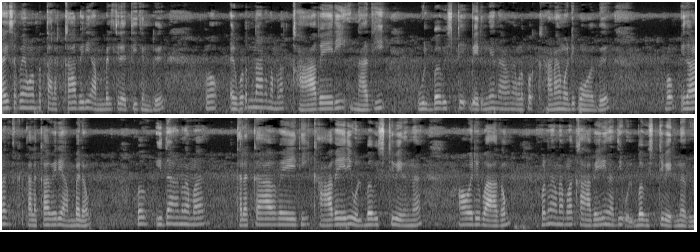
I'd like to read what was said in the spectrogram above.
ഗൈസ് അപ്പോൾ നമ്മളിപ്പോൾ തലക്കാവേരി അമ്പലത്തിൽ എത്തിയിട്ടുണ്ട് അപ്പോൾ എവിടെ നിന്നാണ് നമ്മളെ കാവേരി നദി ഉത്ഭവിച്ചിട്ട് വരുന്നതെന്നാണ് നമ്മളിപ്പോൾ കാണാൻ വേണ്ടി പോകുന്നത്. അപ്പോൾ ഇതാണ് തലക്കാവേരി അമ്പലം. അപ്പോൾ ഇതാണ് നമ്മളെ തലക്കാവേരി കാവേരി ഉത്ഭവിച്ചിട്ട് വരുന്ന ആ ഒരു ഭാഗം. ഇവിടെ നിന്നാണ് നമ്മളെ കാവേരി നദി ഉത്ഭവിച്ചിട്ട് വരുന്നത്.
